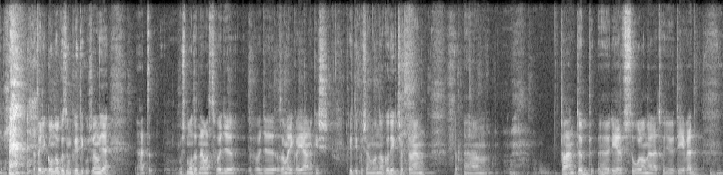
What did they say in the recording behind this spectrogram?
igen. Tehát, hogy gondolkozunk kritikusan, ugye, hát most mondhatnám azt, hogy, hogy az amerikai elnök is kritikusan gondolkodik, csak talán um, talán több érv szól amellett, hogy ő téved. Uh-huh.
